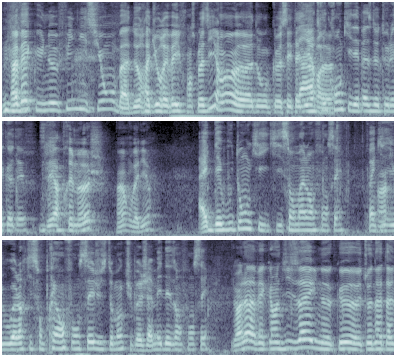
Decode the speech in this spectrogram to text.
avec une finition bah, de radio réveil France Loisir, hein, euh, donc euh, un c'est-à-dire truc euh, rond qui dépasse de tous les côtés. c'est-à-dire très moche, hein, on va dire. Avec des boutons qui, qui sont mal enfoncés. Enfin, qui, ou alors qui sont pré-enfoncés justement que tu peux jamais désenfoncer. Voilà, avec un design que Jonathan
